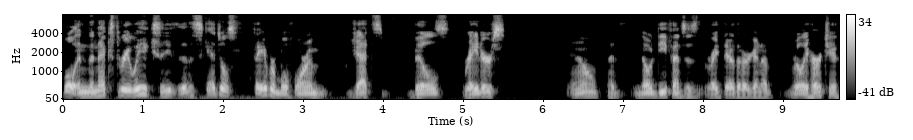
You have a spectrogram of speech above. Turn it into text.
Well, in the next three weeks, the schedule's favorable for him: Jets, Bills, Raiders. You know, no defenses right there that are going to really hurt you.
